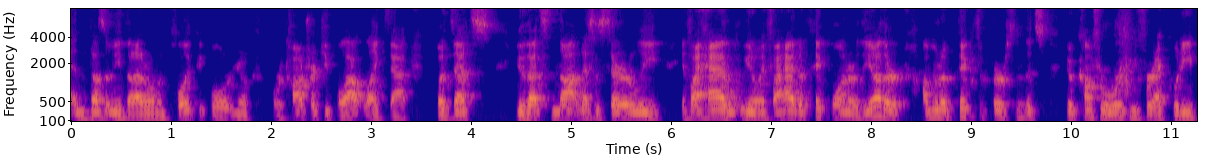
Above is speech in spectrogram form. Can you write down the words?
and doesn't mean that I don't employ people or you know or contract people out like that. But that's you know that's not necessarily if I had you know if I had to pick one or the other, I'm going to pick the person that's you know, comfortable working for equity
